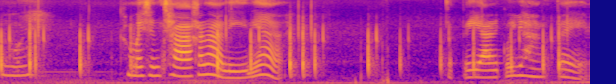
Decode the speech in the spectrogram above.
โอ้ยทำไมฉันช้าขนาดนี้เนี่ย จักรยานก็ยางแตก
